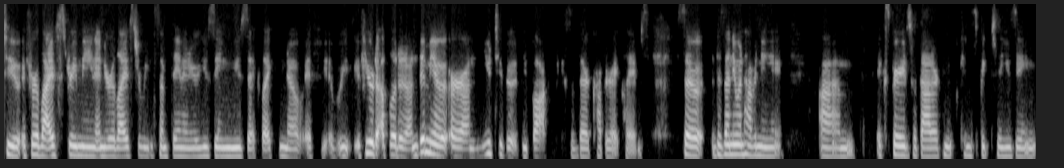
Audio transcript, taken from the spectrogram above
to, if you're live streaming and you're live streaming something and you're using music, like, you know, if, if you were to upload it on Vimeo or on YouTube, it would be blocked because of their copyright claims. So does anyone have any um, experience with that or can, can speak to using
